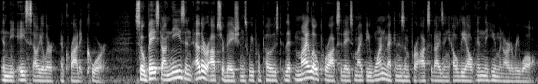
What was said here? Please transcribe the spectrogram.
in the acellular necrotic core. So based on these and other observations, we proposed that myeloperoxidase might be one mechanism for oxidizing LDL in the human artery wall.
